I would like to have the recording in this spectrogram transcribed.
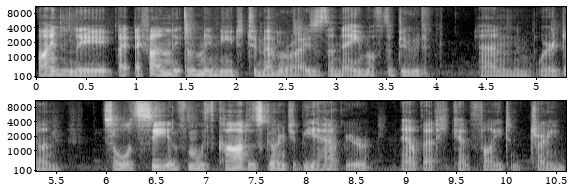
Finally, I, I finally only need to memorize the name of the dude, and we're done. So let's see if Muthkat is going to be happier now that he can fight and train.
